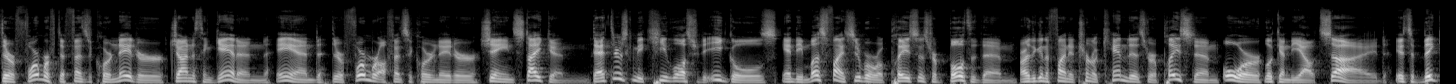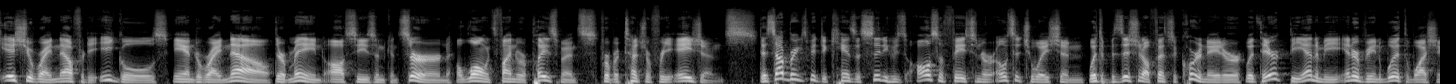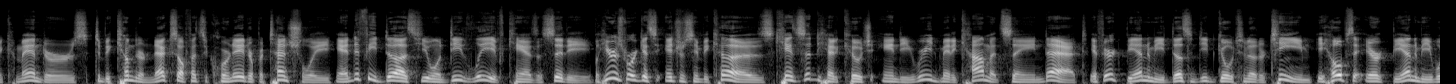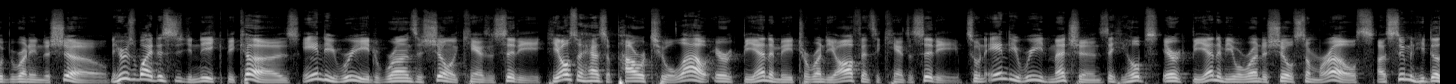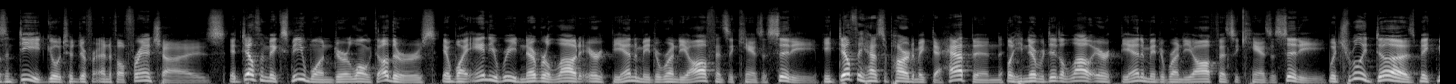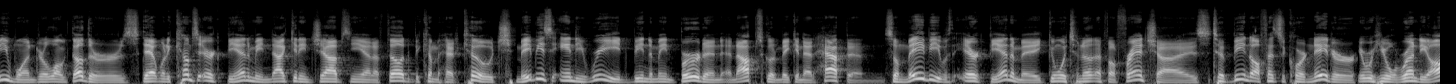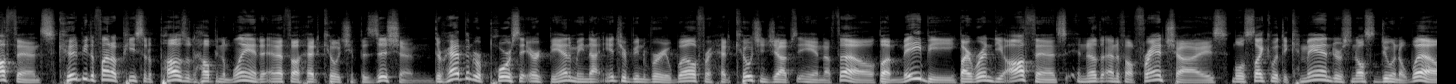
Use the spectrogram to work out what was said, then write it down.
their former defensive coordinator, Jonathan Gannon, and their former offensive coordinator, Shane Steichen. That there's going to be a key loss for the Eagles, and they must find Super Bowl replacements for both of them. Are they going to find eternal candidates to replace them, or look on the outside? It's a big issue right now for the Eagles, and right now, their main offseason concern, along with finding replacements for potential free agents. This now brings me to Kansas City, who's also facing their own situation with the position offensive coordinator, with Eric Bieniemy interviewing with the Washington Commanders to become their next offensive coordinator potentially, and if he does, he will indeed leave Kansas City. But here's where it gets interesting because Kansas City head coach Andy Reid made a comment saying that if Eric Bieniemy does indeed go to another team, he hopes that Eric Bieniemy would be running the show. Now, here's why this is unique because Andy Reid runs the show in Kansas City. He also has the power to allow Eric Bieniemy to run the offense in Kansas City. So when Andy Reid mentions that he hopes Eric Bieniemy will run the show somewhere else, assuming he does indeed go to a different NFL franchise, it definitely makes me wonder, along with others, and why Andy Reid never allowed Eric Bieniemy to run the offense in Kansas City. He definitely has the power to make that happen, but he never did allow Eric Bieniemy to run the offense in Kansas City, which really does make me wonder, along with others, that when it comes to Eric Bieniemy not getting jobs in the NFL to become a head coach, maybe it's Andy Reid being the main burden and obstacle to making that happen. So maybe with Eric Bieniemy going to another NFL franchise to be an offensive coordinator where he will run the offense could be the final piece of the puzzle to helping him land an NFL head coaching position. There have been reports that Eric Bieniemy not interviewing very well for head coaching jobs in the NFL, but maybe by running the offense in another NFL franchise, most likely with the Commanders and also doing it well,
